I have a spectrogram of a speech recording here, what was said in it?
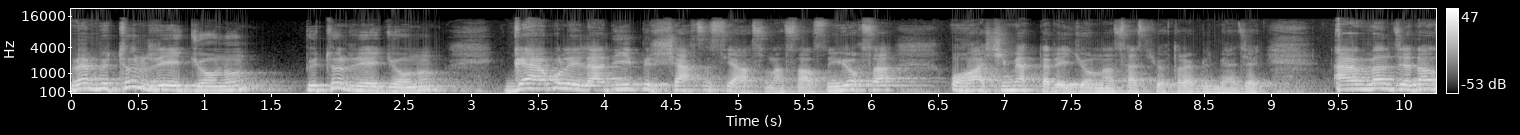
və bütün regionun bütün regionun qəbul elədiyi bir şəxsi siyasına salsın. Yoxsa o hakimiyyət də regiondan səs götürə bilməyəcək. Əvvəlcədən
